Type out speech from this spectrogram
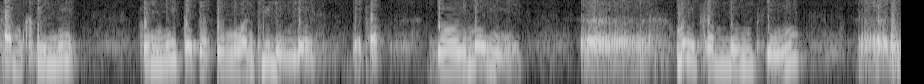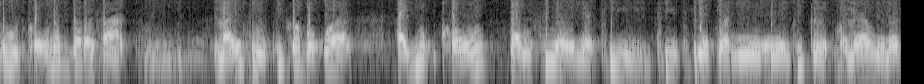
ค่ำคืนนี้พรุ่งนี้ก็จะเป็นวันที่หนึ่งเลยนะครับ โดยไม่ ไม่คำนึงถึงสูตรของนักดาราศาสตร์ หลายสูตรที่เขาบอกว่าอายุของจันเซียวเนี่ยที่ที่ที่เรียกว่านิวมูลที่เกิดมาแล้วเนี่ยนะ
